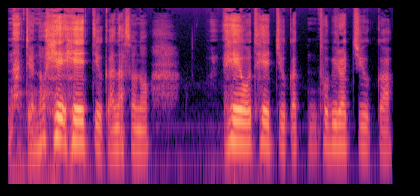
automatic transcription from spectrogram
う、なんていうの？塀、塀っていうかな、その、塀を、塀っていうか、扉っていうか、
